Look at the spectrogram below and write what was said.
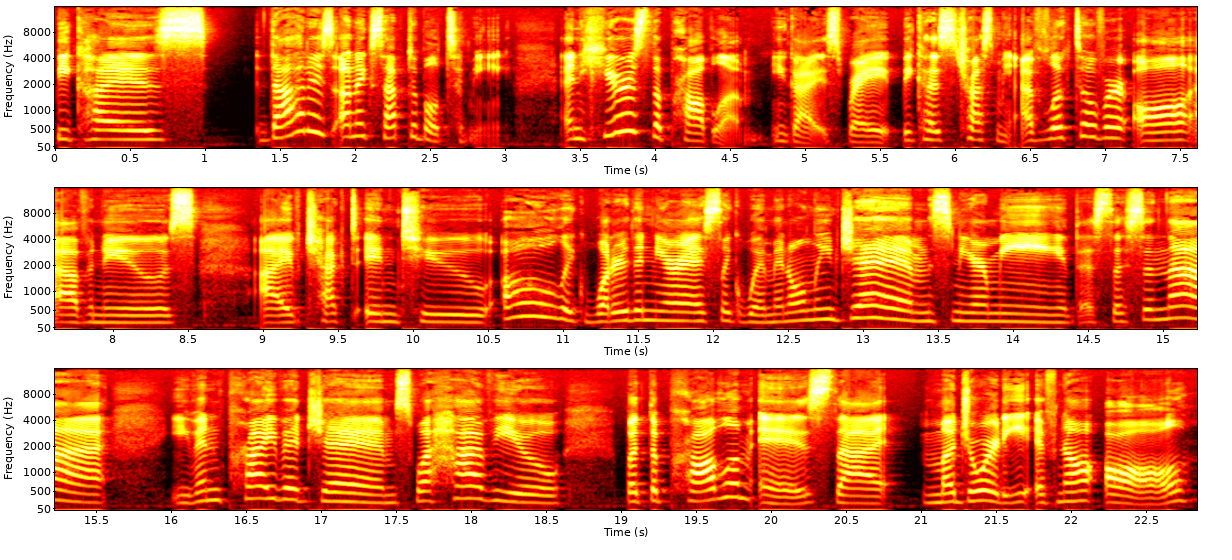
because that is unacceptable to me. And here's the problem, you guys, right? Because trust me, I've looked over all avenues. I've checked into, oh, like what are the nearest like women only gyms near me? This, this, and that, even private gyms, what have you. But the problem is that majority, if not all,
